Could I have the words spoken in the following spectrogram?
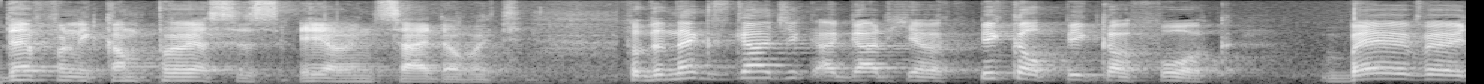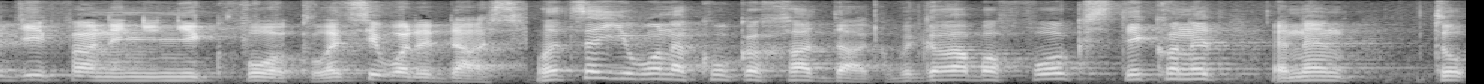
Definitely compresses air inside of it. For the next gadget I got here, a pickle picker fork. Very, very different and unique fork. Let's see what it does. Let's say you want to cook a hot dog. We grab a fork, stick on it, and then to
